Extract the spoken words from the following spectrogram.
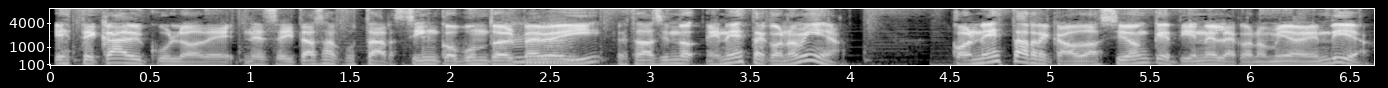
este cálculo de necesitas ajustar 5 puntos del PBI, lo estás haciendo en esta economía, con esta recaudación que tiene la economía de hoy en día.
